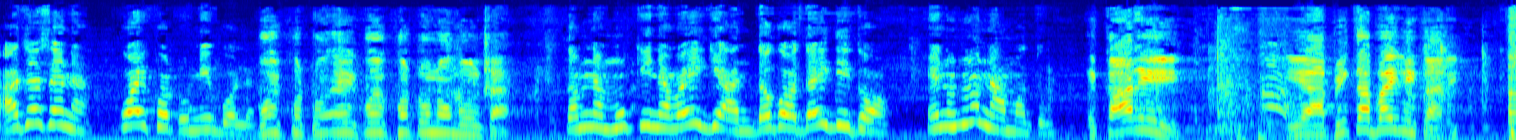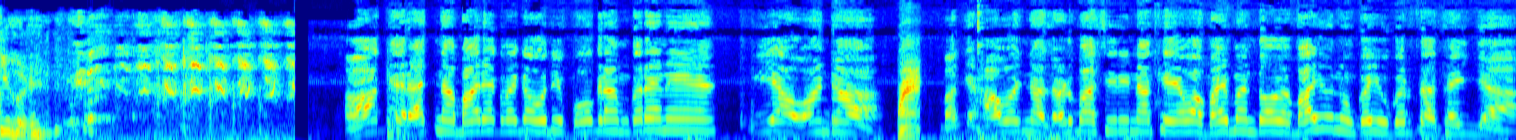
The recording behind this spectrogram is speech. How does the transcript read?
આજે છે ને કોઈ ખોટું નહીં બોલે. કોઈ ખોટું એ કોઈ ખોટું ન બોલતા. તમને મૂકીને વહી ગયા અને દગો દઈ દીધો. એનું શું નામ હતું? એ કારી. એ આ ભીખાભાઈ ની કારી હા તે રાતના બારેક વાગ્યા સુધી પ્રોગ્રામ કરે ને ઈયા આ વાંઢા. બાકી હાવજ ના જડબા સીરી નાખે એવા ભાઈબંધ તો હવે બાયુ નું ગયું કરતા થઈ ગયા.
